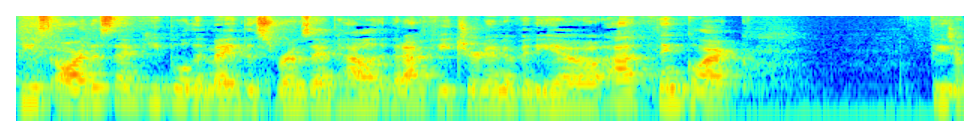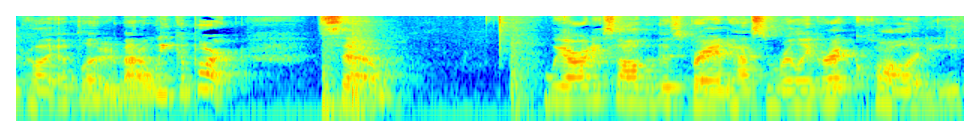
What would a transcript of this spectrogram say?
These are the same people that made this rose palette that I featured in a video. I think like these are probably uploaded about a week apart. So we already saw that this brand has some really great quality.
